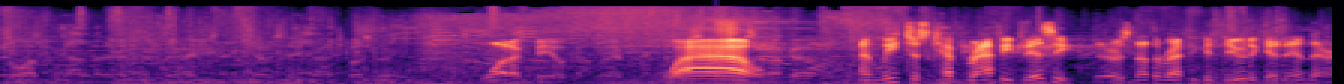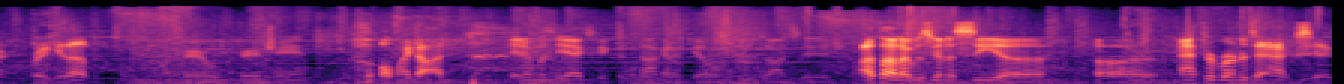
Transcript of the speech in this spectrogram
middle up and down. That's what I knows that he's not supposed to. What a bail combo there. Wow. And Leet just kept Raffi busy. There was nothing Raffi could do to get in there and break it up. Fair with fair chain. Oh my god. Hit him with the axe kick, that's not gonna kill. He's on stage. I thought I was gonna see a, a afterburner to axe kick.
